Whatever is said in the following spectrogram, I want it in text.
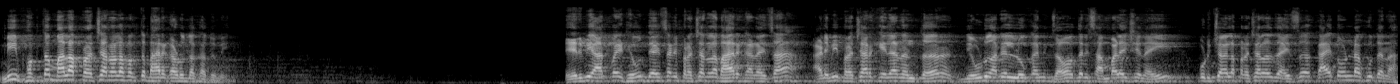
मी फक्त मला प्रचाराला फक्त बाहेर काढू नका तुम्ही. एरवी आतपाय ठेवून द्यायचा आणि प्रचाराला बाहेर काढायचा. आणि मी प्रचार केल्यानंतर निवडून आलेल्या लोकांनी जबाबदारी सांभाळायची नाही. पुढच्या वेळेला प्रचाराला जायचं. काय तोंड दाखवू त्यांना?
